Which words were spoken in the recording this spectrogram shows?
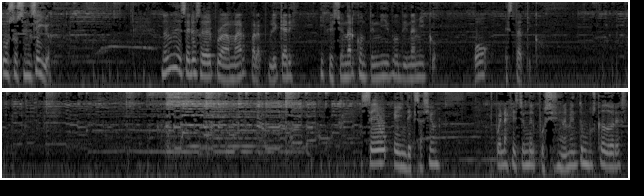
uso sencillo. No es necesario saber programar para publicar y gestionar contenido dinámico o estático. SEO e indexación. Buena gestión del posicionamiento en buscadores,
